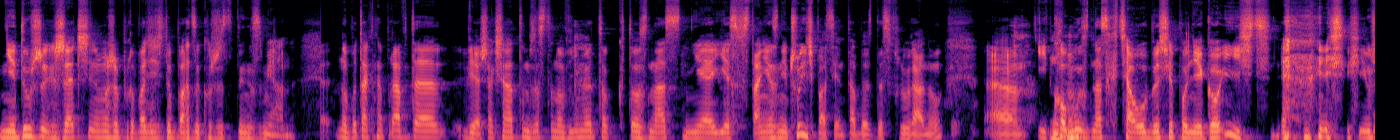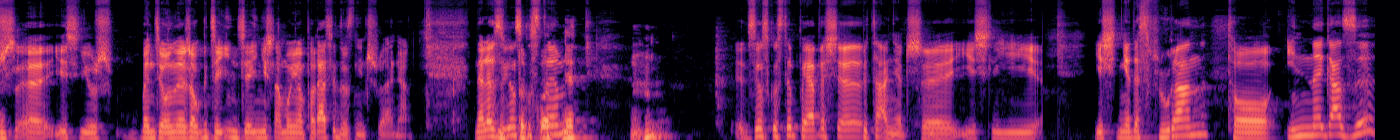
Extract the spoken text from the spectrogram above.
niedużych rzeczy może prowadzić do bardzo korzystnych zmian. No bo tak naprawdę, wiesz, jak się nad tym zastanowimy, to kto z nas nie jest w stanie znieczulić pacjenta bez desfluranu e, i komu mhm. z nas chciałoby się po niego iść, jeśli już, e, jeśli już będzie on leżał gdzie indziej niż na moim aparacie do znieczulenia. No ale w związku Dokładnie. z tym... Mhm. W związku z tym pojawia się pytanie, czy jeśli, jeśli nie desfluran, to inne gazy,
